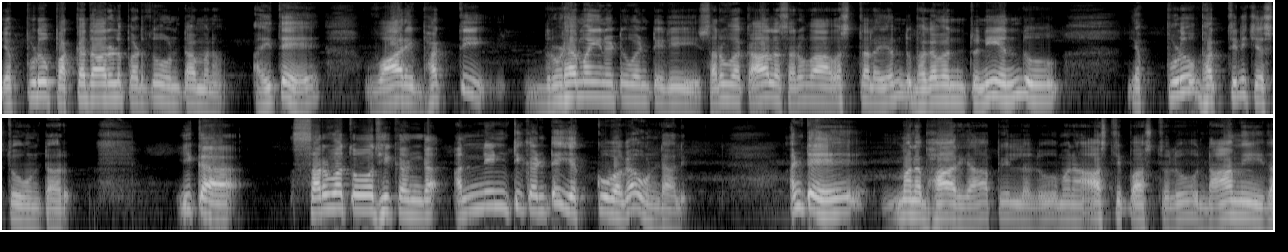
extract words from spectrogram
ఎప్పుడూ పక్కదారులు పడుతూ ఉంటాం మనం. అయితే వారి భక్తి దృఢమైనటువంటిది సర్వకాల సర్వావస్థల ఎందు భగవంతుని ఎందు ఎప్పుడూ భక్తిని చేస్తూ ఉంటారు. ఇక సర్వతోధికంగా అన్నింటికంటే ఎక్కువగా ఉండాలి. అంటే మన భార్య పిల్లలు మన ఆస్తిపాస్తులు నా మీద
